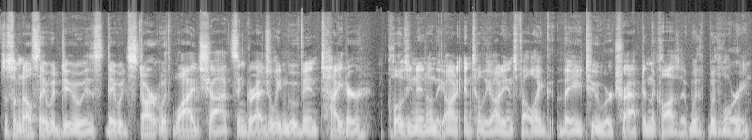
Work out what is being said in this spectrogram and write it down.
So something else they would do is they would start with wide shots and gradually move in tighter, closing in on the audience until the audience felt like they too were trapped in the closet with with Laurie.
